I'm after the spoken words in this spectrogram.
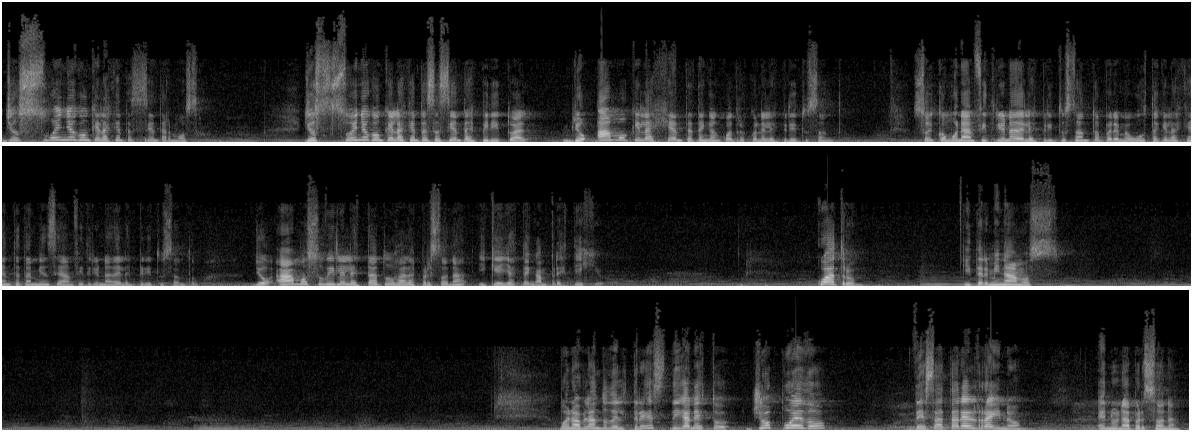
Yo sueño con que la gente se sienta hermosa. Yo sueño con que la gente se sienta espiritual. Yo amo que la gente tenga encuentros con el Espíritu Santo soy como una anfitriona del Espíritu Santo, pero me gusta que la gente también sea anfitriona del Espíritu Santo. Yo amo subirle el estatus a las personas y que ellas tengan prestigio. Cuatro. Y terminamos. Bueno, hablando del tres, digan esto, yo puedo desatar el reino en una persona.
